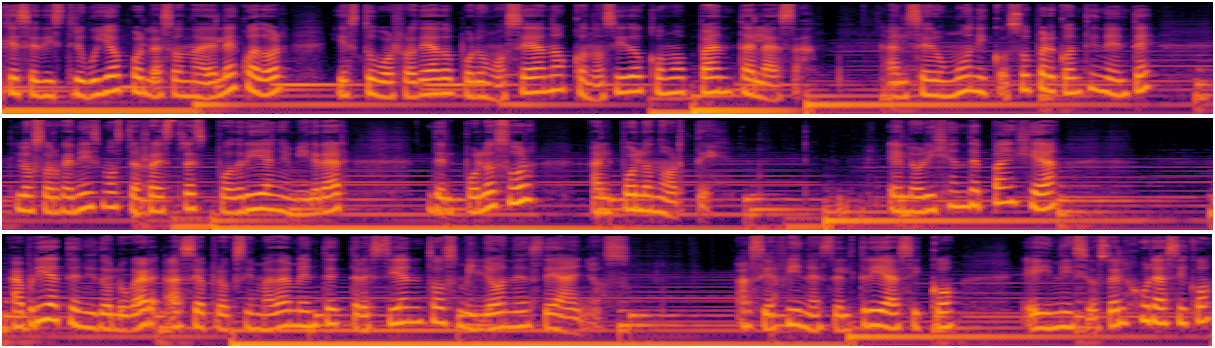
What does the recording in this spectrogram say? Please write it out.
que se distribuyó por la zona del Ecuador y estuvo rodeado por un océano conocido como Pantalasa. Al ser un único supercontinente, los organismos terrestres podrían emigrar del polo sur al polo norte el origen de Pangea habría tenido lugar hace aproximadamente 300 millones de años. Hacia fines del Triásico e inicios del Jurásico,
